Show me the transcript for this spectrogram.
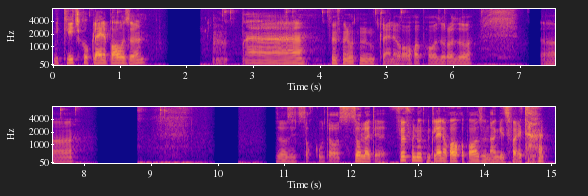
Eine Klitschko kleine Pause. Äh, fünf Minuten kleine Raucherpause oder so. So. So sieht's doch gut aus. So Leute, fünf Minuten kleine Raucherpause und dann geht's weiter.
